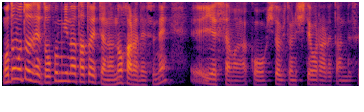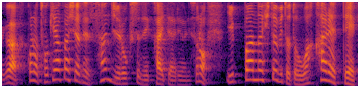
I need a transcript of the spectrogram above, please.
もともとですね、毒麦の例えっていうのは野原ですね、イエス様がこう人々にしておられたんですが、この解き明かしはですね、36節で書いてあるように、その一般の人々と分かれて、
